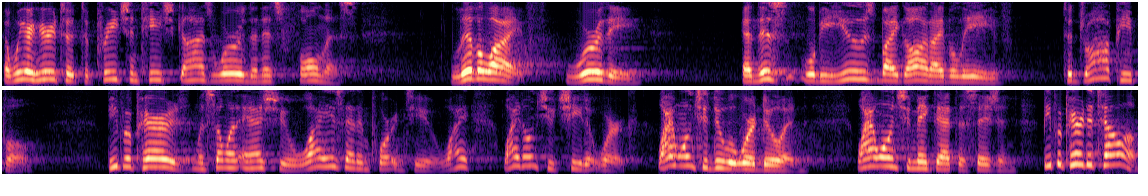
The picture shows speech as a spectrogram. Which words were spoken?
And we are here to, to preach and teach God's Word in its fullness. Live a life worthy. And this will be used by God, I believe, to draw people. Be prepared when someone asks you, why is that important to you? Why, why don't you cheat at work? Why won't you do what we're doing? Why won't you make that decision? Be prepared to tell them.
